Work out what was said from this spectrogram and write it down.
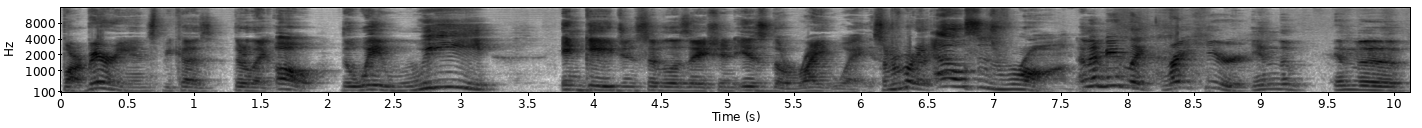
barbarians because they're like, oh, the way we engage in civilization is the right way. So everybody else is wrong. And I mean, like right here in the in the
